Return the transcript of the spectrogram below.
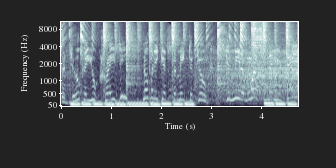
The Duke? Are you crazy? Nobody gets to meet the Duke. You meet him once and then you're dead.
